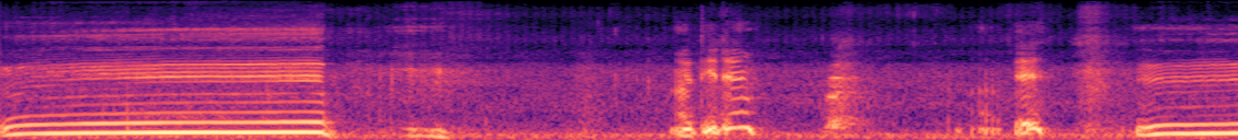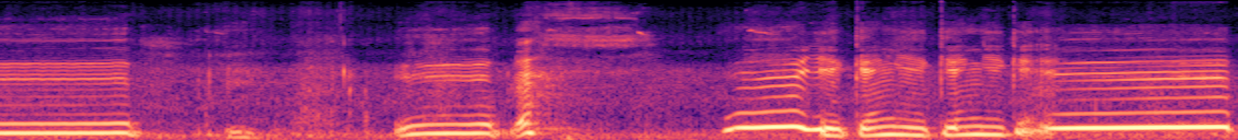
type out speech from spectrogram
อือเบ่งเอืดเอาทีนึงเอาเอ๊ะอืดอืดเลยเอ้ยยี่เก่งยี่เก่งยี่เก่งอืด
